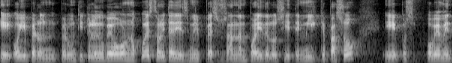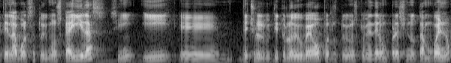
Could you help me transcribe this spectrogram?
eh, oye, pero, pero un título de VO no cuesta ahorita 10 mil pesos, andan por ahí de los 7 mil. ¿Qué pasó? Eh, pues obviamente en la bolsa tuvimos caídas, ¿sí? Y eh, de hecho el título de VO pues lo tuvimos que vender a un precio no tan bueno,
